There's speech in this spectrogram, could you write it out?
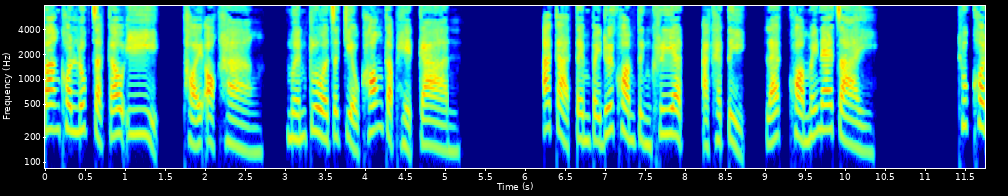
บางคนลุกจากเก้าอี้ ถอยออกห่าง เหมือนกลัวจะเกี่ยวข้องกับเหตุการณ์ อากาศเต็มไปด้วยความตึงเครียด อคติ และความไม่แน่ใจ ทุกคน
